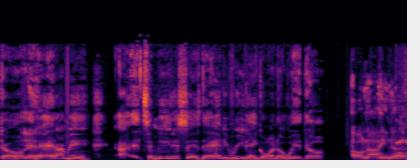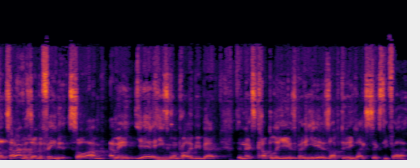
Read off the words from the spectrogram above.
dog. Yeah. And, and I mean, I, to me, this says that Andy Reid ain't going nowhere, dog. Oh nah, he knows. All the time is undefeated. So I'm I mean, yeah, he's gonna probably be back the next couple of years, but he is up there. He like 65.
